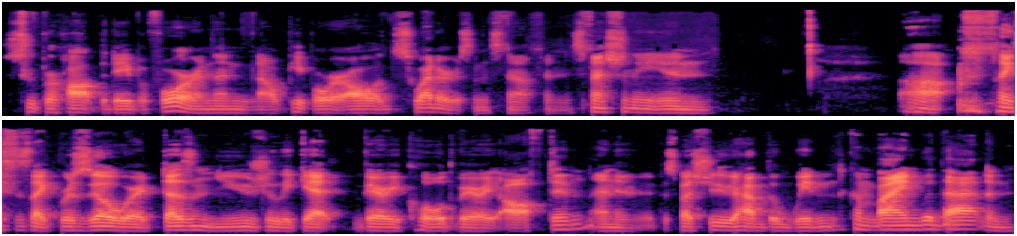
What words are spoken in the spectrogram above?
super hot the day before, and then now people are all in sweaters and stuff, and especially in uh, places like Brazil where it doesn't usually get very cold very often, and especially you have the wind combined with that, and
